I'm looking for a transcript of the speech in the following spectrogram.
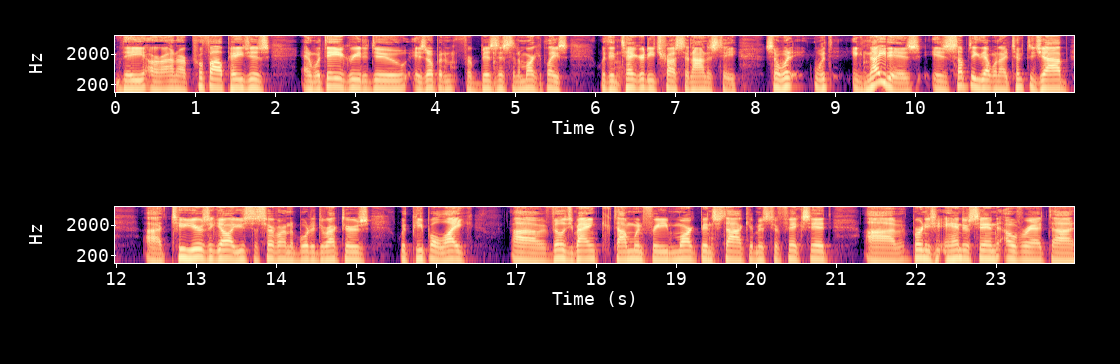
They are on our profile pages, and what they agree to do is open for business in the marketplace with integrity, trust, and honesty. So what what Ignite is is something that when I took the job uh, two years ago, I used to serve on the board of directors with people like uh, Village Bank, Tom Winfrey, Mark Binstock, and Mr. Fix It, uh, Bernie Anderson over at uh,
